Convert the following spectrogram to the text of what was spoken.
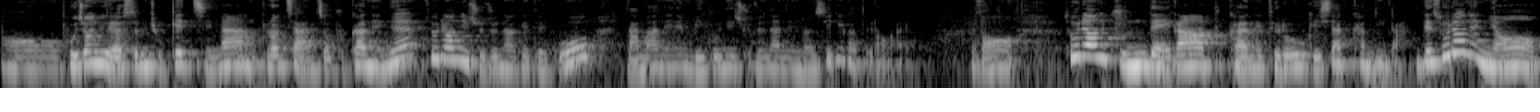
어, 보존이 되었으면 좋겠지만 그렇지 않죠. 북한에는 소련이 주둔하게 되고 남한에는 미군이 주둔하는 이런 시기가 들어와요. 그래서 소련 군대가 북한에 들어오기 시작합니다. 근데 소련은요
